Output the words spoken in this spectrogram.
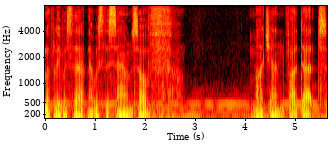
Lovely was that? That was the sounds of Marjan Vahdat,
